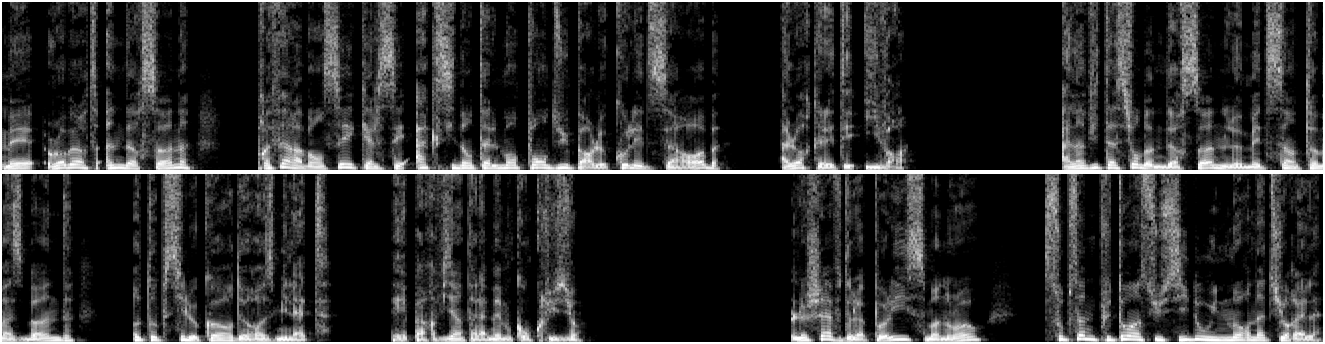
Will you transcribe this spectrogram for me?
Mais Robert Anderson préfère avancer qu'elle s'est accidentellement pendue par le collet de sa robe alors qu'elle était ivre. À l'invitation d'Anderson, le médecin Thomas Bond autopsie le corps de Rose Millett et parvient à la même conclusion. Le chef de la police, Monroe, soupçonne plutôt un suicide ou une mort naturelle,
